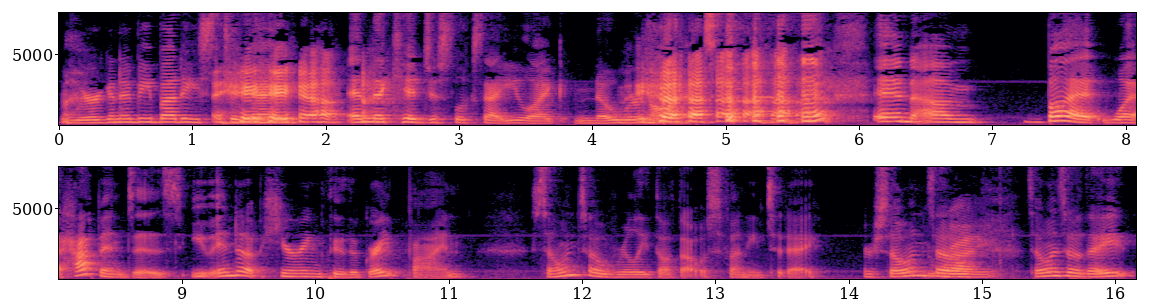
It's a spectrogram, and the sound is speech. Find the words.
we're gonna be buddies today." Yeah. And the kid just looks at you like, "No, we're not." And um, but what happens is you end up hearing through the grapevine, so and so really thought that was funny today, or so and so so and so they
